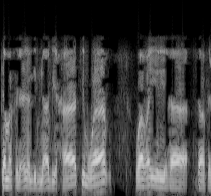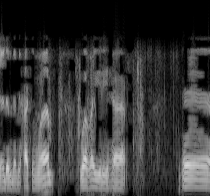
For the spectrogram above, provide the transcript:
كما في العلل لابن أبي حاتم و وغيرها كما في العلل لابن أبي حاتم و وغيرها. آه،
